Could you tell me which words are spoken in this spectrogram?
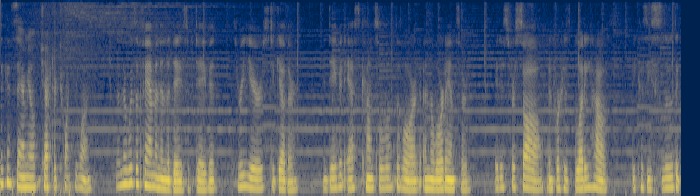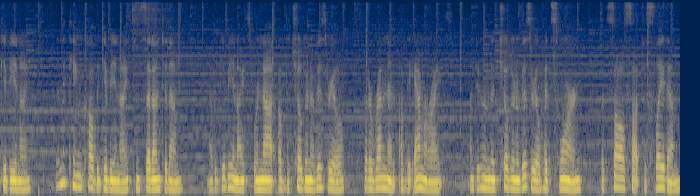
2 Samuel chapter 21 Then there was a famine in the days of David, three years together. And David asked counsel of the Lord, and the Lord answered, It is for Saul, and for his bloody house, because he slew the Gibeonites. Then the king called the Gibeonites, and said unto them, Now the Gibeonites were not of the children of Israel, but a remnant of the Amorites, unto whom the children of Israel had sworn, but Saul sought to slay them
